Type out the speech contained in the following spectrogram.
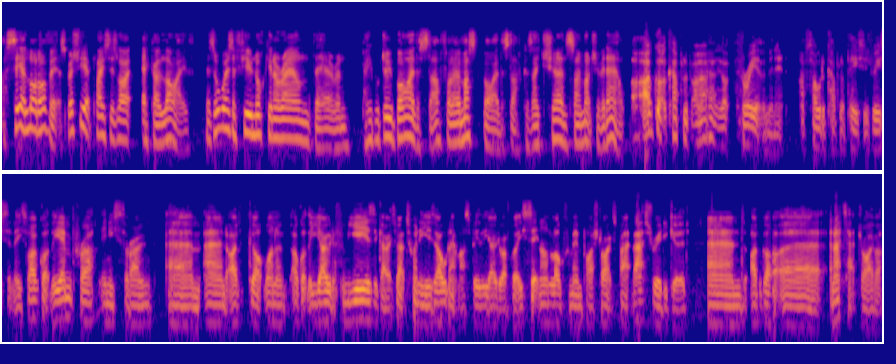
I see a lot of it, especially at places like Echo Live. There's always a few knocking around there, and people do buy the stuff, or they must buy the stuff because they churn so much of it out. I've got a couple of. I've only got three at the minute. I've sold a couple of pieces recently, so I've got the Emperor in his throne, um, and I've got one of. I've got the Yoda from years ago. It's about twenty years old. That must be the Yoda I've got. He's sitting on a log from Empire Strikes Back. That's really good. And I've got uh, an AT-AT driver,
